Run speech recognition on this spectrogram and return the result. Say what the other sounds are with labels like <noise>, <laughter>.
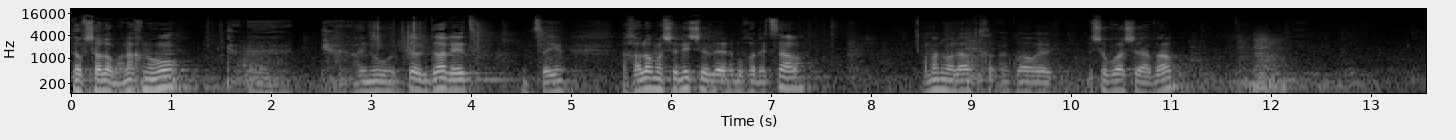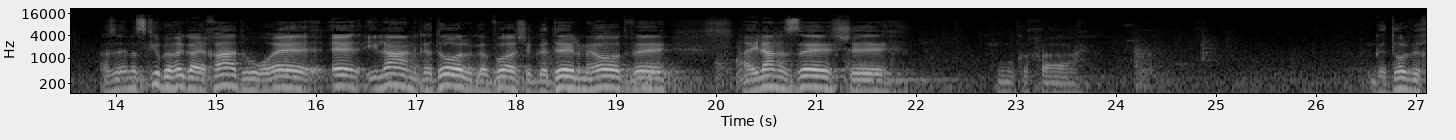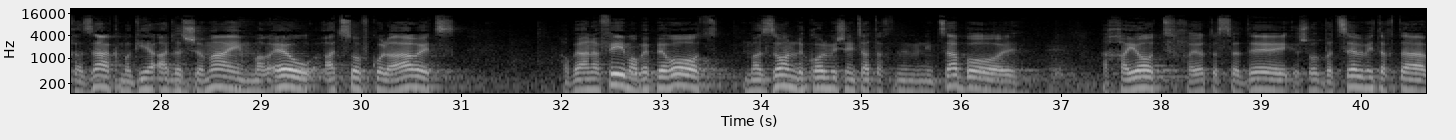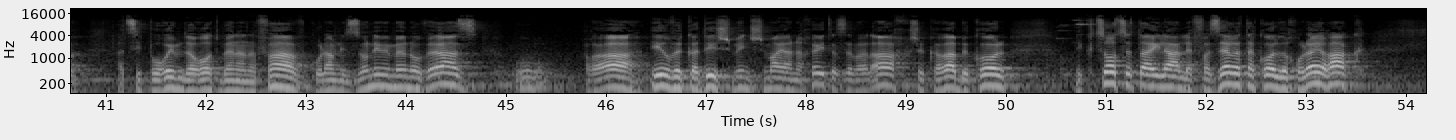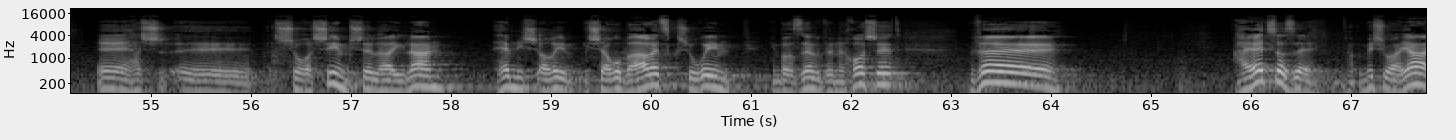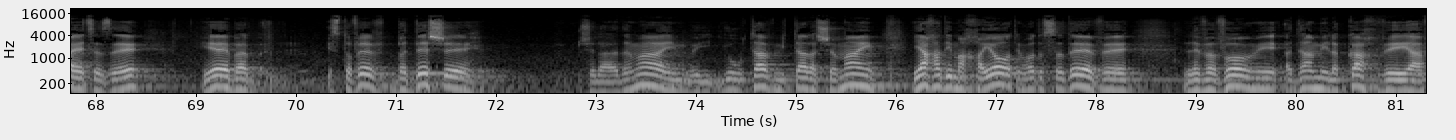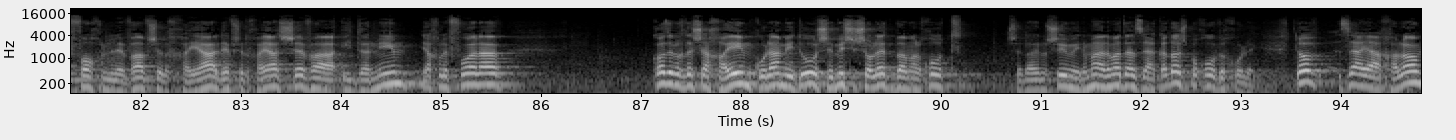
טוב, שלום. אנחנו אה, היינו פרק ד', נמצאים, החלום השני של נבוכדנצר, אמרנו עליו כבר אה, בשבוע שעבר. אז נזכיר ברגע אחד, הוא רואה אה, אילן גדול, גבוה, שגדל מאוד, והאילן הזה שהוא ככה גדול וחזק, מגיע עד לשמיים, מראהו עד סוף כל הארץ, הרבה ענפים, הרבה פירות, מזון לכל מי שנמצא בו, החיות, חיות השדה יושבות בצל מתחתיו, הציפורים דרות בין ענפיו, כולם ניזונים ממנו, ואז הוא ראה עיר וקדיש מן שמאי אנכית, איזה מלאך שקרא בקול לקצוץ את האילן, לפזר את הכל וכולי, רק השורשים של האילן הם נשארים, יישארו בארץ, קשורים עם ברזל ונחושת, והעץ הזה, מישהו היה העץ הזה, יהיה, יסתובב בדשא של האדמה, יורטב מטל השמיים, יחד עם החיות, עם חיות השדה, ו... לבבו מאדם יילקח ויהפוך ללבב של חיה, לב של חיה, שבע עידנים יחלפו עליו. כל זה בכדי שהחיים כולם ידעו שמי ששולט במלכות של האנושים מלמעלה למטה זה הקדוש ברוך הוא וכולי. טוב, זה היה החלום.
